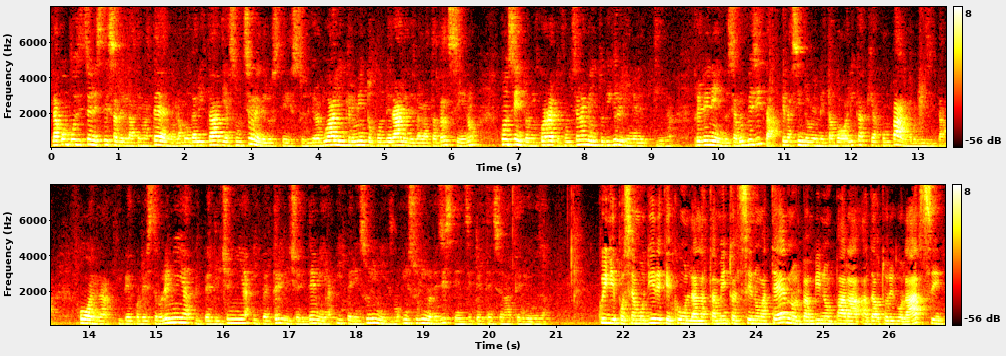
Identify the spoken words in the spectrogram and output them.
La composizione stessa del latte materno, la modalità di assunzione dello stesso, il graduale incremento ponderale della lattata al seno consentono il corretto funzionamento di grelina e leptina, prevenendo sia l'obesità che la sindrome metabolica che accompagna l'obesità, con ipercolesterolemia, iperglicemia, ipertrigliceridemia, iperinsulinismo, insulinoresistenza e ipertensione arteriosa. Quindi possiamo dire che con l'allattamento al seno materno il bambino impara ad autoregolarsi?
